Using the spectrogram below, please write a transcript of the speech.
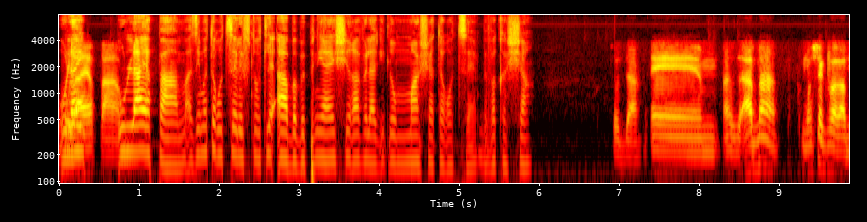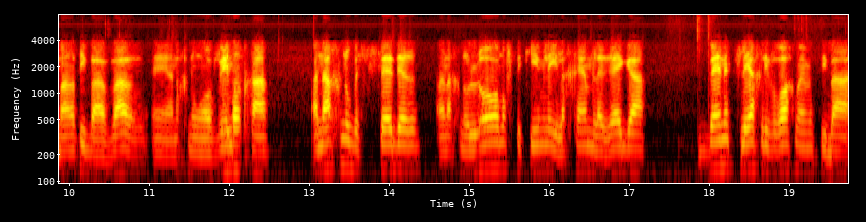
אולי, אולי הפעם. אולי הפעם. אז אם אתה רוצה לפנות לאבא בפנייה ישירה ולהגיד לו מה שאתה רוצה, בבקשה. תודה. אמ, אז אבא, כמו שכבר אמרתי בעבר, אה, אנחנו אוהבים אותך, אנחנו בסדר, אנחנו לא מפסיקים להילחם לרגע. בן הצליח לברוח ממסיבה,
